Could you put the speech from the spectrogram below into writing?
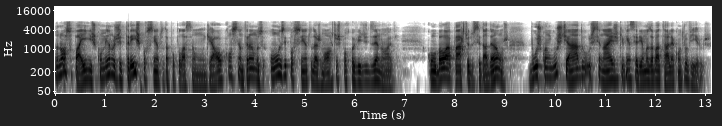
No nosso país, com menos de 3% da população mundial, concentramos 11% das mortes por Covid-19. Como boa parte dos cidadãos, busco angustiado os sinais de que venceremos a batalha contra o vírus.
